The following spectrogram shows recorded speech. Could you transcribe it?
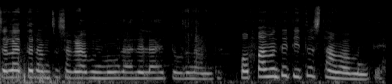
चला तर आमचा सगळा भुईमुग झालेला आहे तोडून आणतो. पप्पा म्हणते तिथंच थांबा म्हणते.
